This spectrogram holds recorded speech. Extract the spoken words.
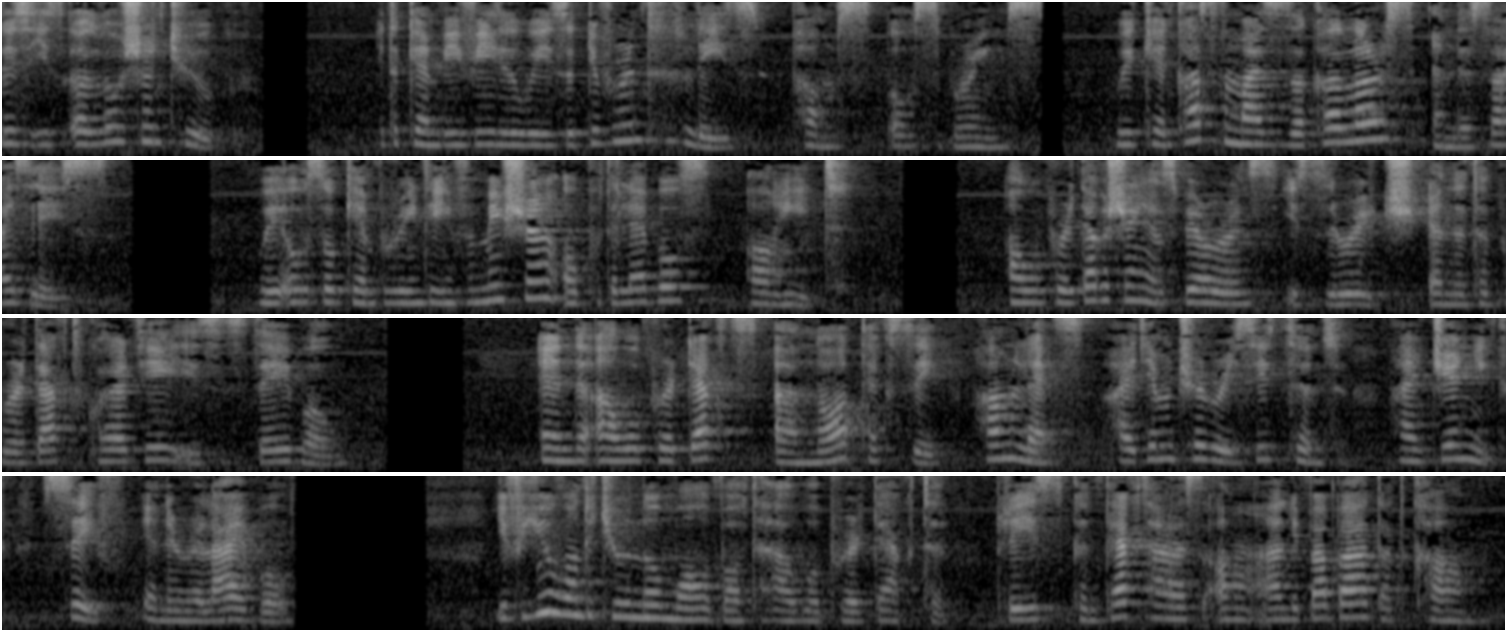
This is a lotion tube. It can be fitted with different lids, pumps, or springs. We can customize the colors and the sizes. We also can print information or put labels on it. Our production experience is rich and the product quality is stable. And our products are not toxic, harmless, high temperature resistant, hygienic, safe, and reliable. If you want to know more about our product, please contact us on Alibaba.com.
